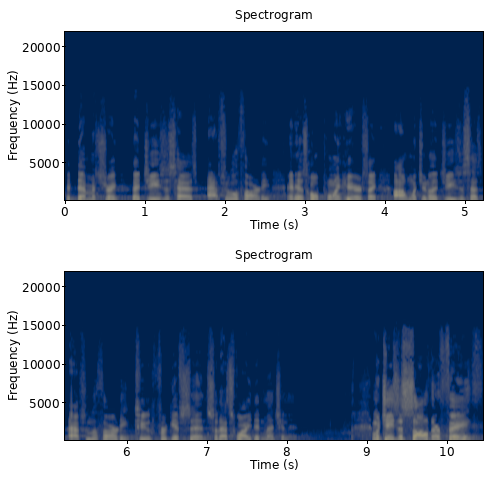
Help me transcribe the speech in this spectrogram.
to demonstrate that Jesus has absolute authority. And his whole point here is say, I want you to know that Jesus has absolute authority to forgive sins. So that's why he didn't mention it. And when Jesus saw their faith,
